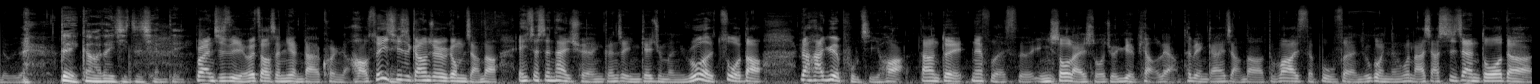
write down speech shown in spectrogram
对不对？对，刚好在疫情之前，对，不然其实也会造成你很大的困扰。好，所以其实刚刚 Jerry 跟我们讲到，哎、欸，这生态圈跟这 engagement 如何做到让它越普及化，当然对 Netflix 的营收来说就越漂亮。特别你刚才讲到 device 的部分，如果你能够拿下市占多的、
